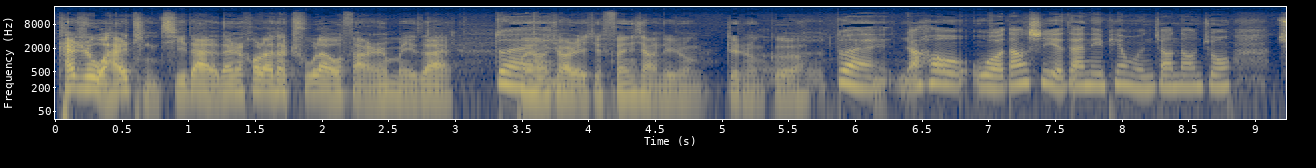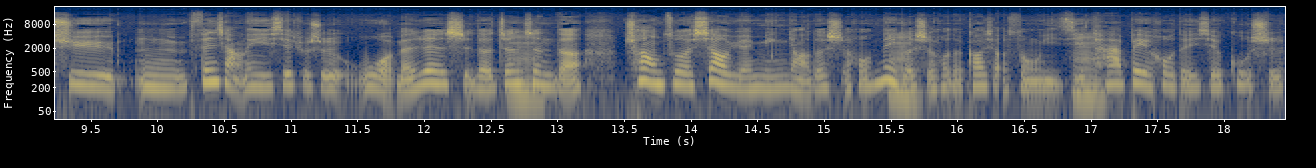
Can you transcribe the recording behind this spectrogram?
开始我还是挺期待的，但是后来他出来，我反而没在朋友圈里去分享这种这种歌。对，然后我当时也在那篇文章当中去嗯分享了一些，就是我们认识的真正的创作校园民谣的时候，嗯、那个时候的高晓松以及他背后的一些故事，嗯、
